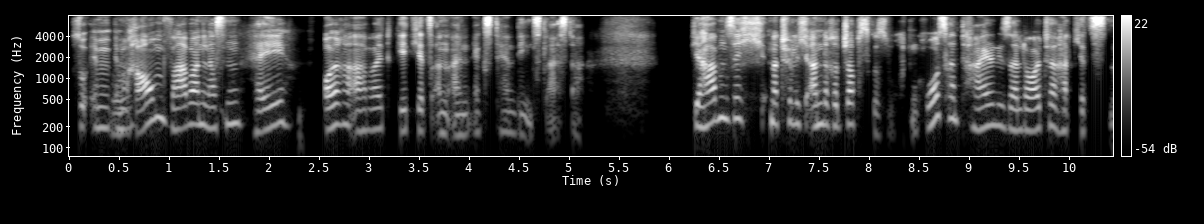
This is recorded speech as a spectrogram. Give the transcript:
so im, im Raum wabern lassen, hey, eure Arbeit geht jetzt an einen externen Dienstleister. Die haben sich natürlich andere Jobs gesucht. Ein großer Teil dieser Leute hat jetzt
